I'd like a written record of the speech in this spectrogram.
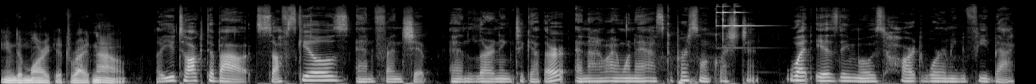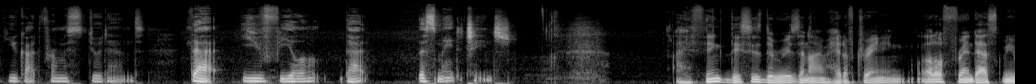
in the market right now. Uh, you talked about soft skills and friendship and learning together. And now I want to ask a personal question. What is the most heartwarming feedback you got from a student that you feel that this made a change? I think this is the reason I'm head of training. A lot of friends ask me,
